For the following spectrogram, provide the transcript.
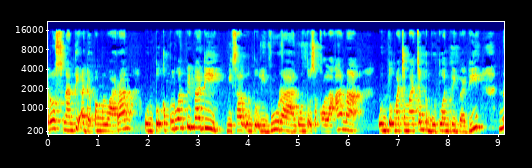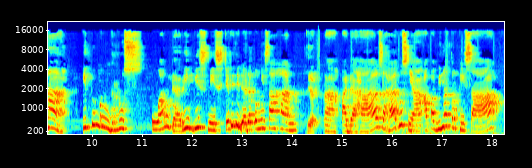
Terus nanti ada pengeluaran untuk keperluan pribadi, misal untuk liburan, untuk sekolah anak, untuk macam-macam kebutuhan pribadi. Nah itu menggerus uang dari bisnis, jadi tidak ada pemisahan. ya. Nah, padahal seharusnya apabila terpisah,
